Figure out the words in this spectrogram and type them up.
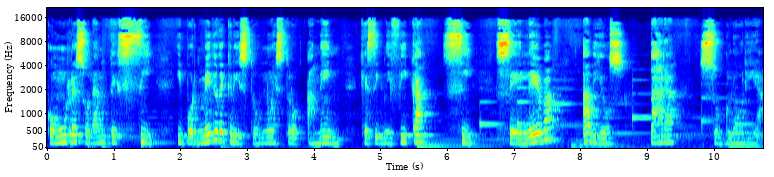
con un resonante sí y por medio de Cristo nuestro amén, que significa sí, se eleva a Dios para su gloria.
